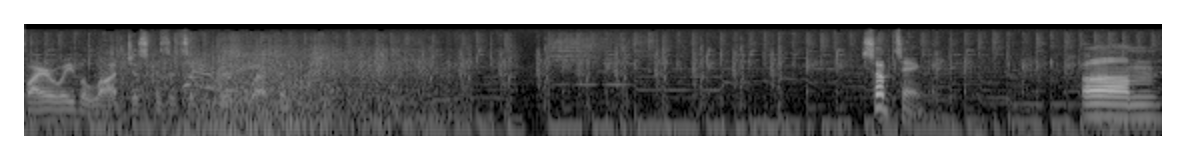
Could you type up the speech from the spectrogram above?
Fire Wave a lot just because it's a good weapon. Sub-tank. Um,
